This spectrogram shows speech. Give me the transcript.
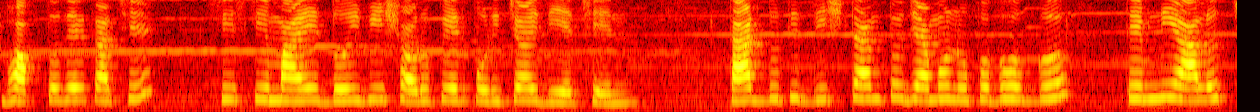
ভক্তদের কাছে শ্রী শ্রী মায়ের দৈবী স্বরূপের পরিচয় দিয়েছেন। তার দুটি দৃষ্টান্ত যেমন উপভোগ্য, তেমনি আলোচ্য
